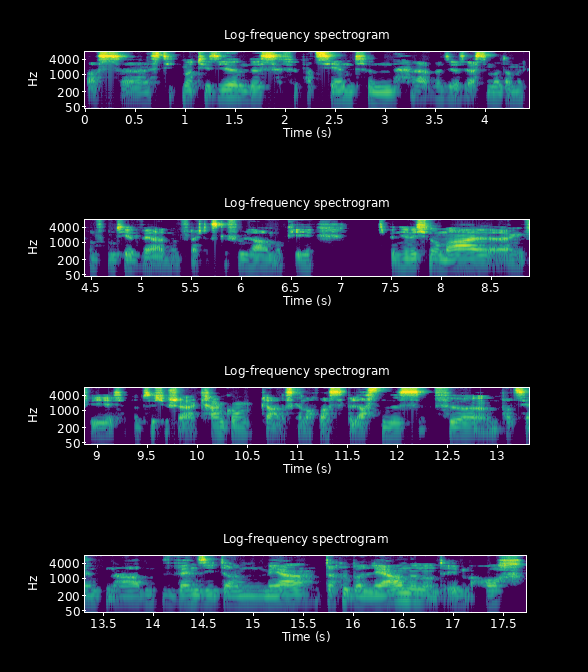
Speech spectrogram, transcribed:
was äh, Stigmatisierendes für Patienten, äh, wenn sie das erste Mal damit konfrontiert werden und vielleicht das Gefühl haben, okay, ich bin hier nicht normal, irgendwie, ich habe eine psychische Erkrankung. Klar, das kann auch was Belastendes für Patienten haben. Wenn sie dann mehr darüber lernen und eben auch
